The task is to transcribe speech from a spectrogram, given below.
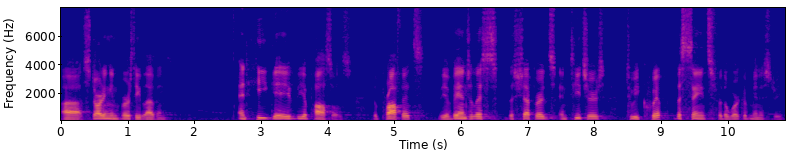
uh, starting in verse 11. And he gave the apostles, the prophets, the evangelists, the shepherds, and teachers to equip the saints for the work of ministry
